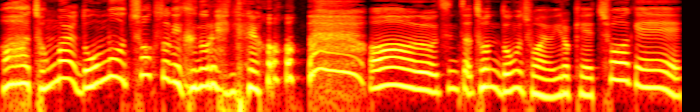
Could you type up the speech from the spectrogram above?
아, 정말 너무 추억 속의 그 노래인데요. 아, 진짜 전 너무 좋아요. 이렇게 추억의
